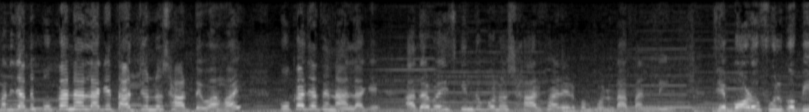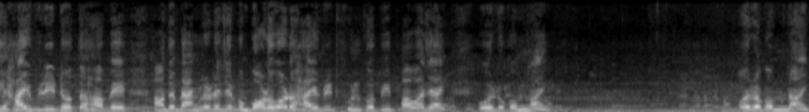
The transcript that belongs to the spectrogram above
মানে যাতে পোকা না লাগে তার জন্য সার দেওয়া হয়। পোকা যাতে না লাগে। আদারওয়াইজ কিন্তু কোনো সার ফার এরকম কোনো ব্যাপার নেই। যে বড় ফুলকপি হাইব্রিড হতে হবে। আমাদের ব্যাঙ্গালোরে যেরকম বড় বড় হাইব্রিড ফুলকপি পাওয়া যায় ওই রকম নয়। ওই রকম নয়।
